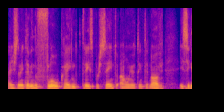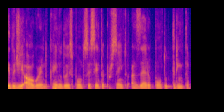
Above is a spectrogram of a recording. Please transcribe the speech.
A gente também está vendo Flow caindo 3% a 1,89 e seguido de Algorand caindo 2,60% a 0,30.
